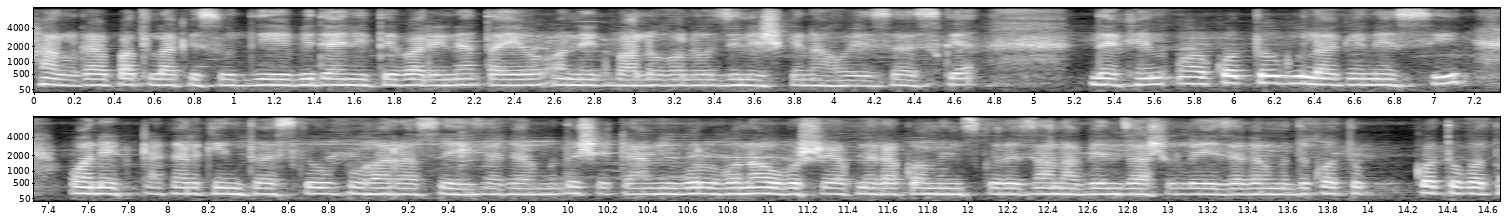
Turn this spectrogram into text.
হালকা পাতলা কিছু দিয়ে বিদায় নিতে পারি না তাই অনেক ভালো ভালো জিনিস কেনা হয়েছে আজকে। দেখেন কতগুলা কিনেছি, অনেক টাকার কিন্তু আজকে উপহার আছে এই জায়গার মধ্যে, সেটা আমি বলব না, অবশ্যই আপনারা কমেন্টস করে জানাবেন যে আসলে এই জায়গার মধ্যে কত কত কত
